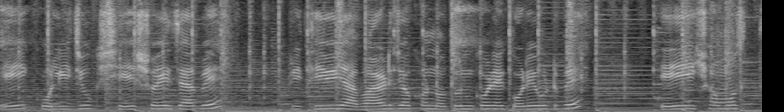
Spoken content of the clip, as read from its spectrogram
এই কলিযুগ শেষ হয়ে যাবে। পৃথিবী আবার যখন নতুন করে গড়ে উঠবে, এই সমস্ত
